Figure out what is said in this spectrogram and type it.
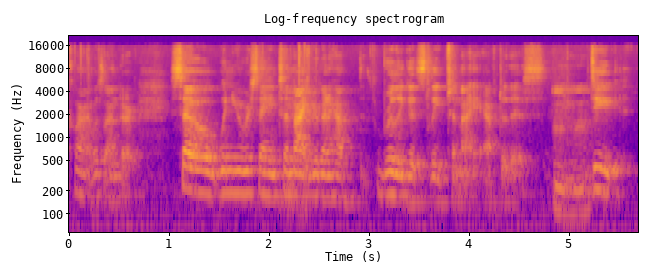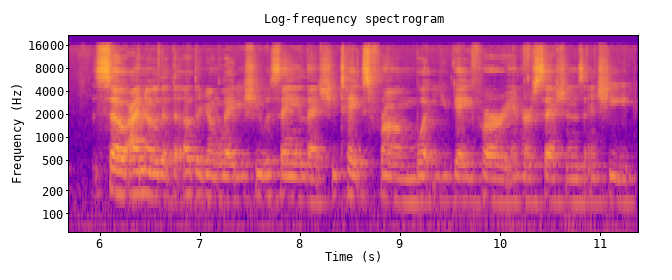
client was under, so when you were saying tonight you're gonna have really good sleep tonight after this. Mm-hmm. Do you, so I know that the other young lady she was saying that she takes from what you gave her in her sessions and she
